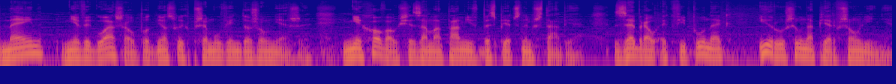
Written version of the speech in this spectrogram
Maine nie wygłaszał podniosłych przemówień do żołnierzy, nie chował się za mapami w bezpiecznym sztabie, zebrał ekwipunek i ruszył na pierwszą linię.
